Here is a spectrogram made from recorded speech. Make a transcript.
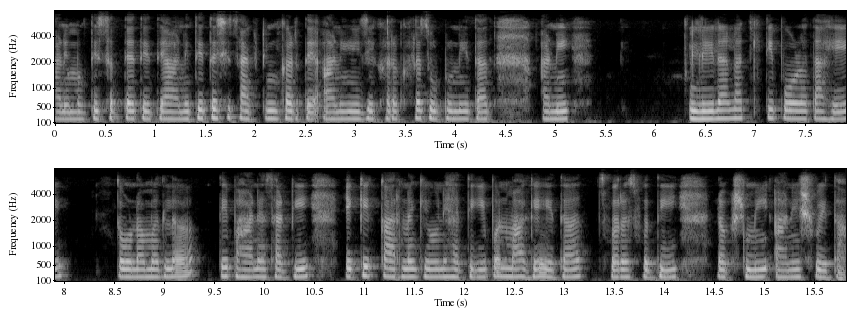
आणि मग ती सत्यात येते आणि ते तशीच ॲक्टिंग करते. आणि जे खरं खरंच उठून येतात आणि लीलाला किती पोळत आहे तोंडामधलं ते पाहण्यासाठी एक एक कारणं घेऊन ह्या तिघी पण मागे येतात. सरस्वती लक्ष्मी आणि श्वेता.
